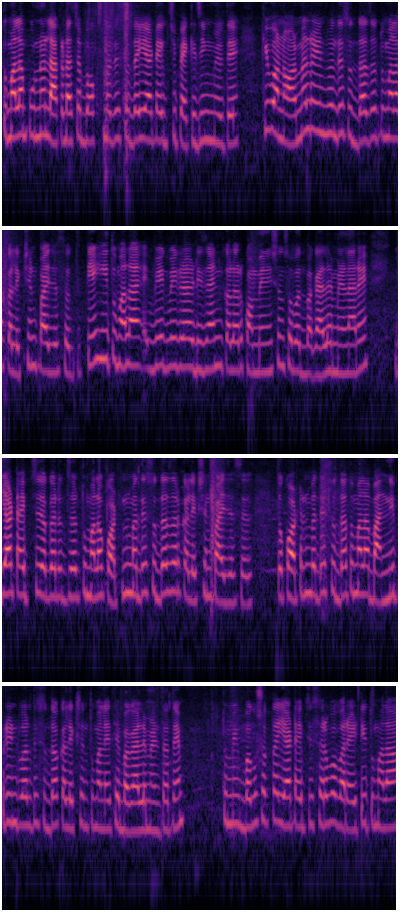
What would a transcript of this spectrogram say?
तुम्हाला पूर्ण लाकडाच्या बॉक्समध्ये सुद्धा या टाईपची पॅकेजिंग मिळते. किंवा नॉर्मल रेंजमध्ये सुद्धा जर तुम्हाला कलेक्शन पाहिजे असेल तर तेही तुम्हाला वेगवेगळ्या डिझाईन कलर कॉम्बिनेशनसोबत बघायला मिळणार आहे. या टाईपचे अगर जर तुम्हाला कॉटनमध्ये सुद्धा जर कलेक्शन पाहिजे असेल तर कॉटनमध्ये सुद्धा तुम्हाला बांधणी प्रिंटवरती सुद्धा कलेक्शन तुम्हाला इथे बघायला मिळतं ते तुम्ही बघू शकता या टाईपची सर्व व्हरायटी तुम्हाला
